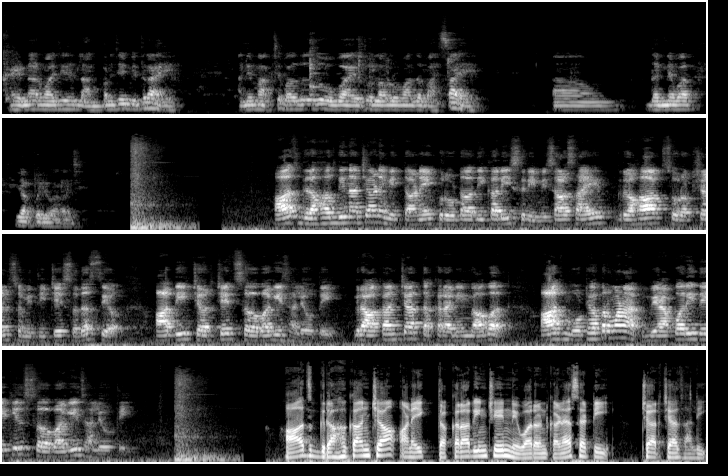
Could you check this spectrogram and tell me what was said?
खैरणार माझे लहानपणाचे मित्र आहे आणि मागच्या बाजूला जो उभा आहे तो लावलो माझा भाषा आहे. धन्यवाद या परिवाराचे. आज ग्राहक दिनाच्या निमित्ताने पुरवठा अधिकारी श्री मिसाळ साहेब ग्राहक संरक्षण समितीचे सदस्य आदी चर्चेत सहभागी झाले होते. ग्राहकांच्या तक्रारींबाबत आज मोठ्या प्रमाणात व्यापारी देखील सहभागी झाले होते. आज ग्राहकांच्या अनेक तक्रारींचे निवारण करण्यासाठी चर्चा झाली.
